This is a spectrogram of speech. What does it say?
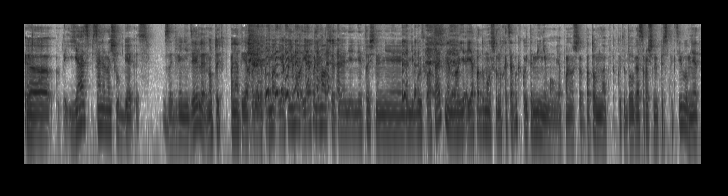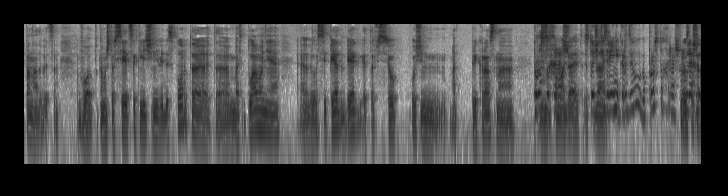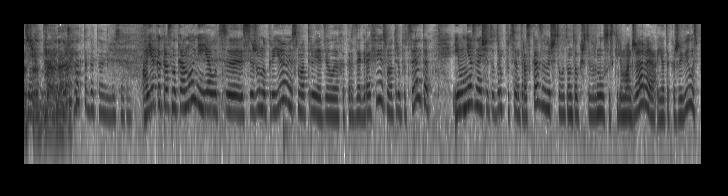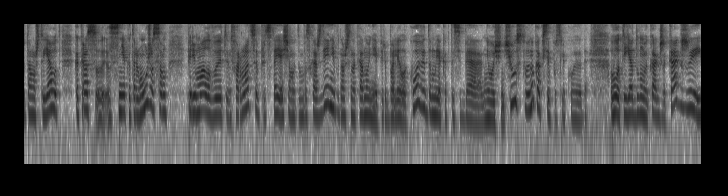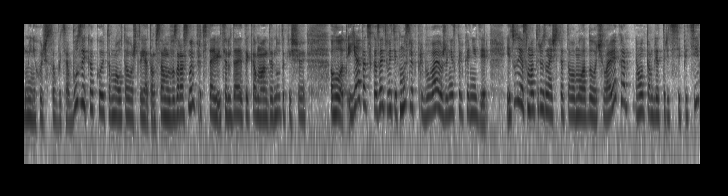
Э, я специально начал бегать за две недели. Ну, то есть, понятно, я, я, понимал, я, понимал, я понимал, что это не, не, точно не, не, будет хватать мне, но я, я подумал, что ну хотя бы какой-то минимум. Я понял, что потом на какую-то долгосрочную перспективу мне это понадобится. Вот, потому что все цикличные виды спорта, это плавание, велосипед, бег, это все очень прекрасно Просто помогает. хорошо. С точки да. зрения кардиолога, просто хорошо просто для хорошо. жизни. Да, да. Вы как-то готовились? А я как раз накануне, я вот э, сижу на приеме, смотрю, я делаю эхокардиографию, смотрю пациента, и мне, значит, вдруг пациент рассказывает, что вот он только что вернулся с Килиманджаро, я так оживилась, потому что я вот как раз э, с некоторым ужасом перемалываю эту информацию о предстоящем этом восхождении, потому что накануне я переболела ковидом, я как-то себя не очень чувствую, ну, как все после ковида. Вот, и я думаю, как же, как как же, и мне не хочется быть обузой какой-то, мало того, что я там самый возрастной представитель, да, этой команды, ну так еще. Вот. И я, так сказать, в этих мыслях пребываю уже несколько недель. И тут я смотрю, значит, этого молодого человека, он там лет 35,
